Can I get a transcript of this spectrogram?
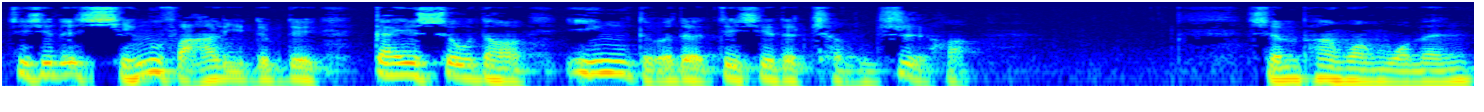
这些的刑法里，对不对？该受到应得的这些的惩治哈。神盼望我们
